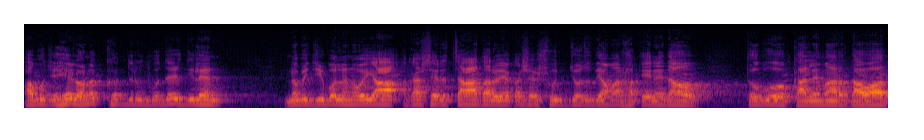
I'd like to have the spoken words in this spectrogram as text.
আবু জেহেল অনেকক্ষণ উপদেশ দিলেন। নবীজি বললেন, ওই আকাশের চাঁদ আর ওই আকাশের সূর্য যদি আমার হাতে এনে দাও, তবুও কালেমার দাওয়াত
